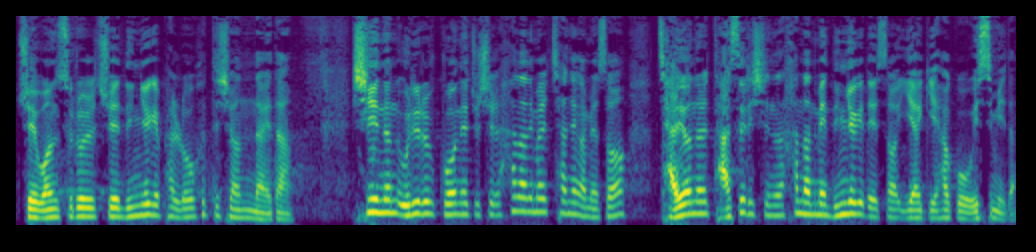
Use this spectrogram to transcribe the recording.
주의 원수를 주의 능력의 팔로 흩으셨나이다. 시인은 우리를 구원해 주실 하나님을 찬양하면서 자연을 다스리시는 하나님의 능력에 대해서 이야기하고 있습니다.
